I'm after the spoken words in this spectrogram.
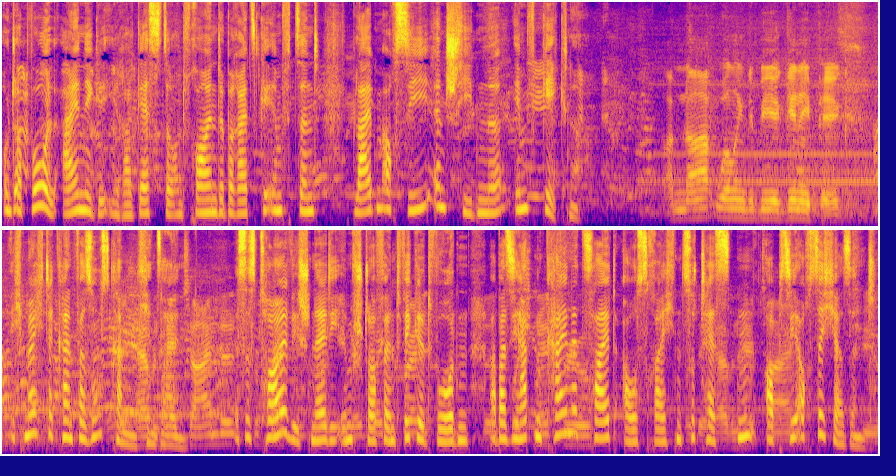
Und obwohl einige ihrer Gäste und Freunde bereits geimpft sind, bleiben auch sie entschiedene Impfgegner. Ich möchte kein Versuchskaninchen sein. Es ist toll, wie schnell die Impfstoffe entwickelt wurden, aber sie hatten keine Zeit, ausreichend zu testen, ob sie auch sicher sind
